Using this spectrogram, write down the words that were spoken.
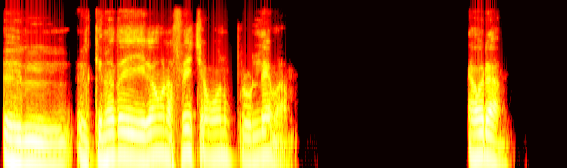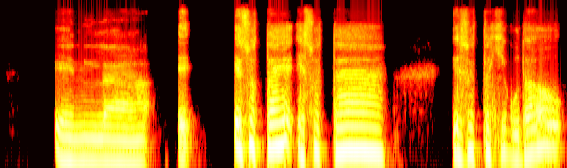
El, el, que no te haya llegado una flecha, weón, un problema. Ahora, en la eh, eso está, eso está, eso está ejecutado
